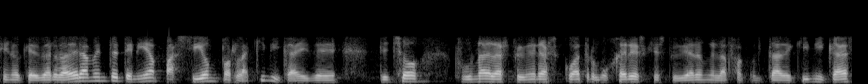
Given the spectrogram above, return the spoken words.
sino que verdaderamente tenía pasión por la química. Y de, de hecho fue una de las primeras cuatro mujeres que estudiaron en la Facultad de Químicas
